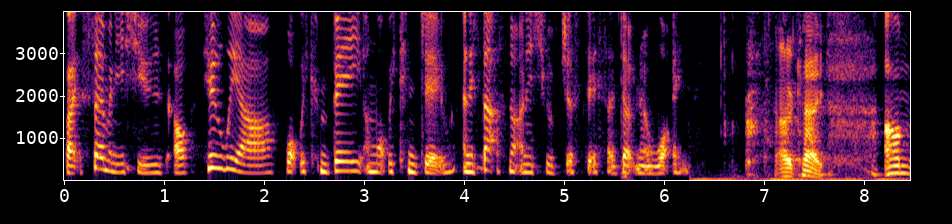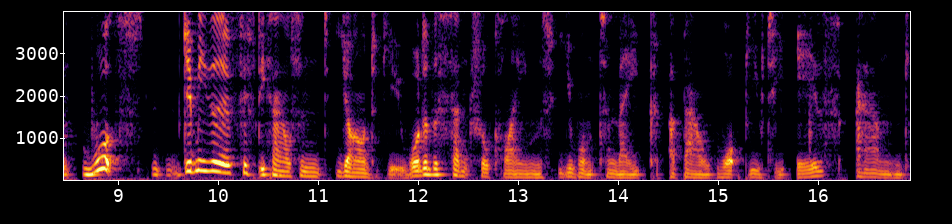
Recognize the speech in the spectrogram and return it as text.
like so many issues of who we are, what we can be, and what we can do. And if that's not an issue of justice, I don't know what is. Okay. Um, what's give me the fifty thousand yard view? What are the central claims you want to make about what beauty is and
